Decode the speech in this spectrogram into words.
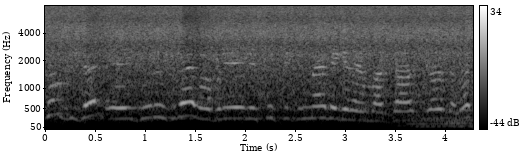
çok güzel e, görüntüler var. Buraya resim çekimler de gelen var, dağcılar da var.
